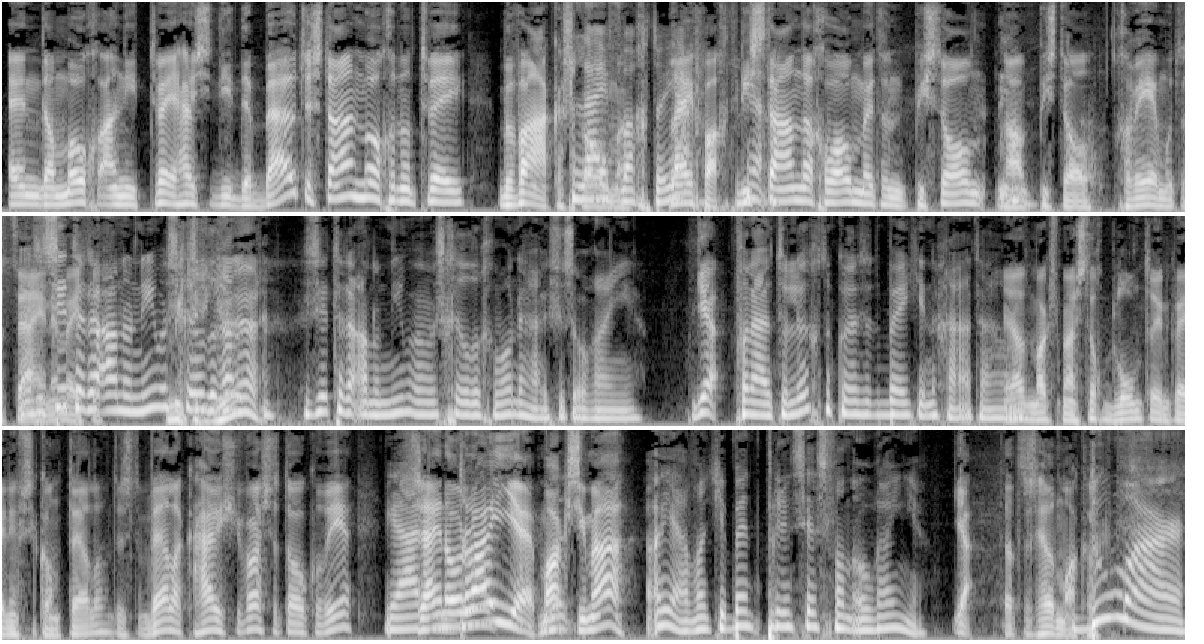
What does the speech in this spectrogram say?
En dan mogen aan die twee huizen die er buiten staan, mogen dan twee bewakers komen. Lijfwachten, ja. Lijfwachten. Die Ja. staan daar gewoon met een pistool. Nou, een pistool, geweer moet het Ja, zijn. ze een zitten er anoniem, schilderen, ze zitten er anoniem en we schilderen gewoon de huisjes oranje. Ja. Vanuit de lucht, dan kunnen ze het een beetje in de gaten houden. Ja, Maxima is toch blond en ik weet niet of ze kan tellen. Dus welk huisje was het ook alweer? Ja, Ze zijn oranje, Maxima. Oh ja, want je bent prinses van Oranje. Ja, dat is heel makkelijk. Doe maar.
